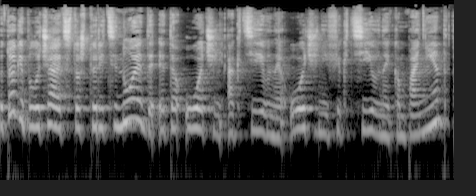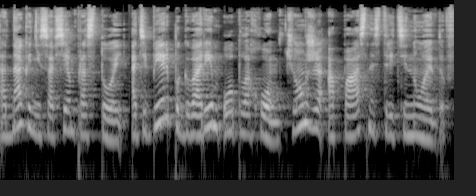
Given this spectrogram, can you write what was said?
В итоге получается то, что ретиноиды – это очень активный, очень эффективный компонент, однако не совсем простой. А теперь поговорим о плохом. В чем же опасность ретиноидов?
